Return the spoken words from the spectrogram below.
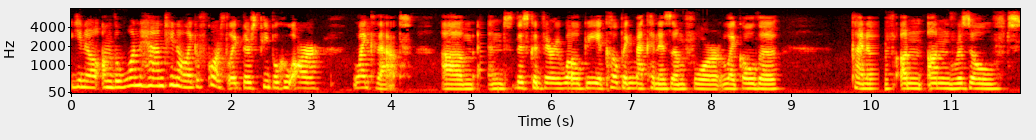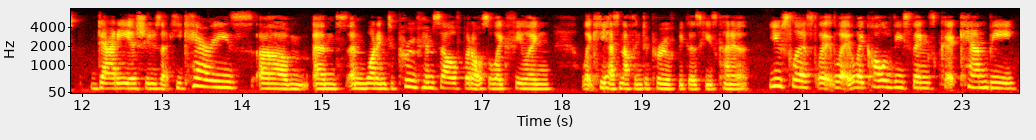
you know, on the one hand, you know, like, of course, like, there's people who are like that. Um, and this could very well be a coping mechanism for, like, all the kind of un- unresolved daddy issues that he carries, um, and, and wanting to prove himself, but also, like, feeling like he has nothing to prove because he's kind of useless. Like, like, like, all of these things c- can be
